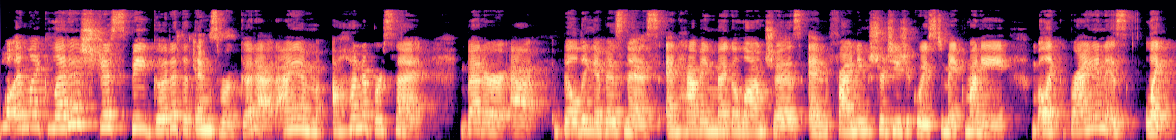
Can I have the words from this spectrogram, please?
Well, and like, let us just be good at the things we're good at. I am 100% better at building a business and having mega launches and finding strategic ways to make money. Like, Brian is like,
